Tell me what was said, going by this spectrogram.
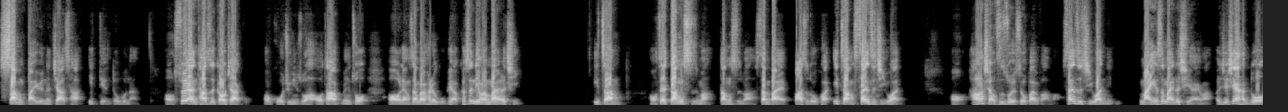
上百元的价差一点都不难哦，虽然它是高价股。哦，国巨，你说哦，它没错哦，两三百块的股票，可是你们买得起一张？哦，在当时嘛，当时嘛，三百八十多块一张，三十几万哦，好像小资族也是有办法嘛，三十几万你买也是买得起来嘛。而且现在很多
